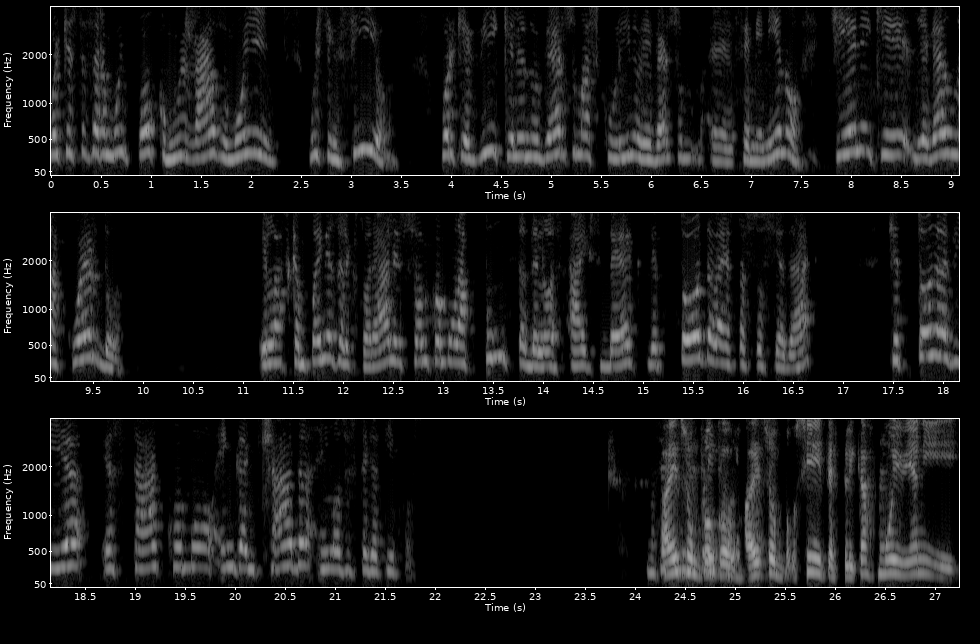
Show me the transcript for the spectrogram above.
porque esto era muy poco, muy raso, muy, muy sencillo, porque vi que el universo masculino, el universo eh, femenino, tiene que llegar a un acuerdo. Y las campañas electorales son como la punta de los iceberg de toda esta sociedad que todavía está como enganchada en los estereotipos. No a eso un poco, a eso sí, te explicas muy bien y,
